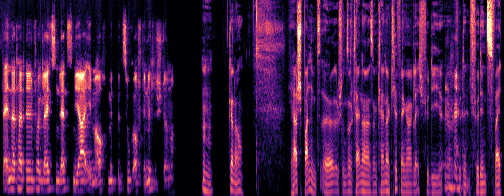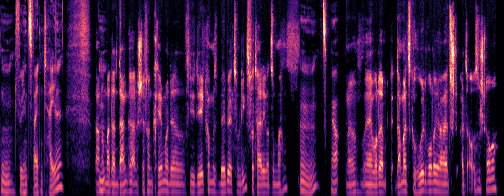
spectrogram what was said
verändert hat im Vergleich zum letzten Jahr, eben auch mit Bezug auf den Mittelstürmer. Mhm, genau. Ja, spannend. Äh, schon so ein kleiner, so ein kleiner Cliffhanger gleich für die, äh, für den, für den zweiten, für den zweiten Teil. Da mhm. nochmal dann Danke an Stefan Krämer, der auf die Idee gekommen ist, Belbel zum Linksverteidiger zu machen. Mhm, ja. ja. Er wurde damals geholt wurde ja als, als Außenstürmer.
